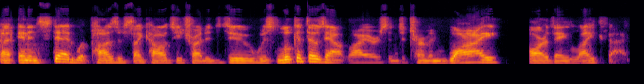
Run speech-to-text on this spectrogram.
Uh, and instead what positive psychology tried to do was look at those outliers and determine why are they like that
